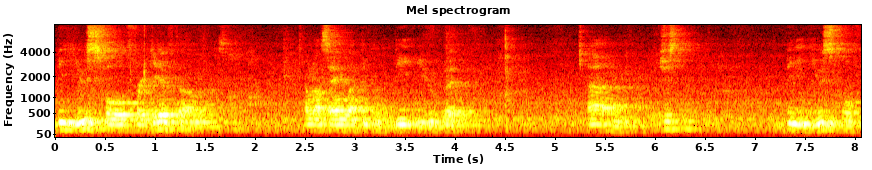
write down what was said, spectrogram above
be useful, forgive them. I'm not saying let people beat you, but um, just be useful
